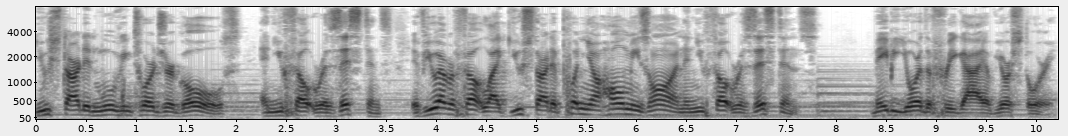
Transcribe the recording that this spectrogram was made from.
you started moving towards your goals and you felt resistance, if you ever felt like you started putting your homies on and you felt resistance, maybe you're the free guy of your story.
